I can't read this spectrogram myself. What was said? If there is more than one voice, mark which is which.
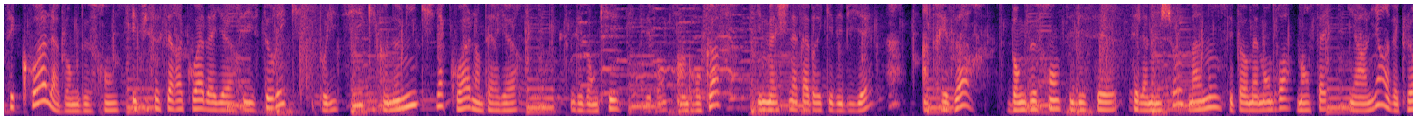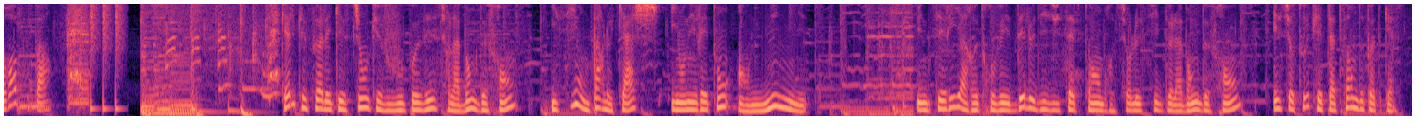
Speaker 1: C'est quoi la Banque de France? Et puis ça sert à quoi d'ailleurs? C'est historique Politique Économique. Y a quoi à l'intérieur? Des banquiers. Des banquiers Un gros coffre? Une machine à fabriquer des billets? Un trésor? Banque de France et BCE, c'est la même chose? Bah non, c'est pas au même endroit. Mais en fait, il y a un lien avec l'Europe ou pas? Quelles que soient les questions que vous vous posez sur la Banque de France, ici on parle cash et on y répond en une minute. Une série à retrouver dès le 18 septembre sur le site de la Banque de France et sur toutes les plateformes de podcast.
